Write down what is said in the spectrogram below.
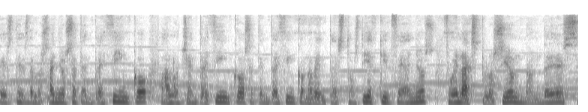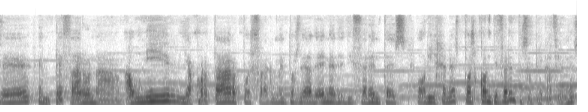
es desde los años 75 al 85, 75, 90. Estos 10-15 años fue la explosión donde se empezaron a, unir y a cortar pues, fragmentos de ADN de diferentes orígenes pues, con diferentes aplicaciones.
